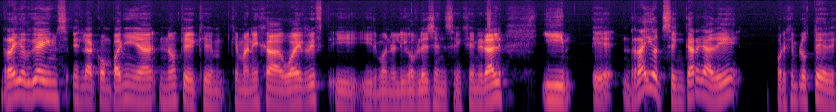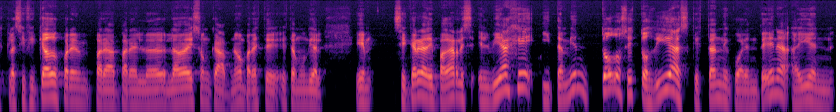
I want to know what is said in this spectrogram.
Riot Games es la compañía ¿no? que, maneja Wild Rift y, bueno, League of Legends en general. Y eh, Riot se encarga de, por ejemplo, ustedes, clasificados para, para, para la Dyson Cup, ¿no? Para este, esta mundial. Eh, se encarga de pagarles el viaje y también todos estos días que están de cuarentena ahí en,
